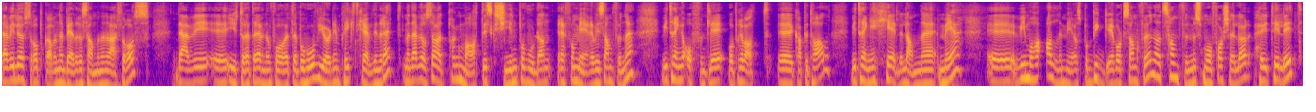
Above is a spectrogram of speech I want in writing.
der vi løser oppgavene bedre sammen enn hver for oss. Der vi eh, yter etter evne og får etter behov, gjør din plikt, krev din rett. Men der vi også har et pragmatisk syn på hvordan reformerer vi samfunnet. Vi trenger offentlig og privat eh, kapital. Vi trenger hele landet med. Eh, vi må ha alle med oss på å bygge vårt samfunn, og et samfunn med små forskjeller, høy tillit,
